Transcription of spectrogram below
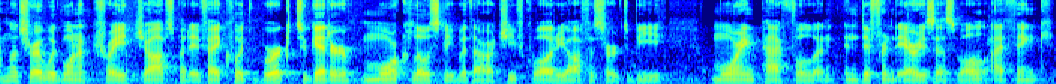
I'm not sure I would want to trade jobs, but if I could work together more closely with our chief quality officer to be more impactful in, in different areas as well, I think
